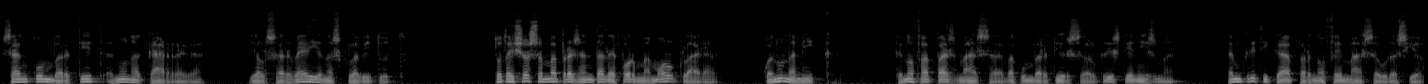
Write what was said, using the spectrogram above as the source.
s'han convertit en una càrrega i el servei en esclavitud. Tot això se'm va presentar de forma molt clara quan un amic, que no fa pas massa va convertir-se al cristianisme, em criticà per no fer massa oració.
